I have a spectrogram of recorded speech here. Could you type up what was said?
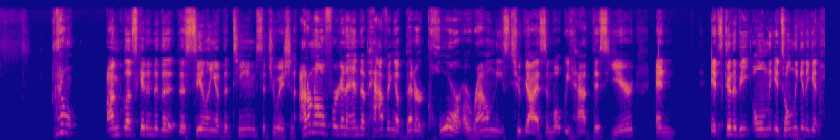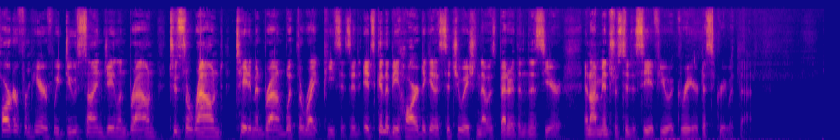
I don't, I'm, let's get into the, the ceiling of the team situation. I don't know if we're going to end up having a better core around these two guys than what we had this year. And it's going to be only it's only going to get harder from here if we do sign Jaylen Brown to surround Tatum and Brown with the right pieces. It, it's going to be hard to get a situation that was better than this year, and I'm interested to see if you agree or disagree with that.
